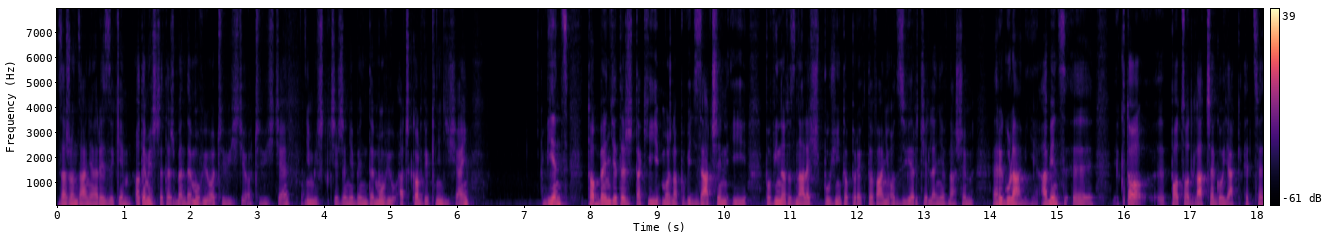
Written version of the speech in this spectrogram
zarządzania ryzykiem. O tym jeszcze też będę mówił, oczywiście, oczywiście. Nie myślcie, że nie będę mówił, aczkolwiek nie dzisiaj. Więc to będzie też taki, można powiedzieć, zaczyn i powinno to znaleźć później to projektowanie, odzwierciedlenie w naszym regulaminie. A więc y, kto, y, po co, dlaczego, jak, etc.,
